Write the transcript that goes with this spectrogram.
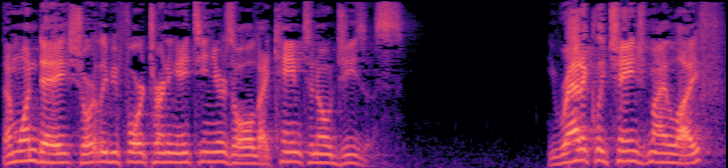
Then one day, shortly before turning 18 years old, I came to know Jesus. He radically changed my life.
